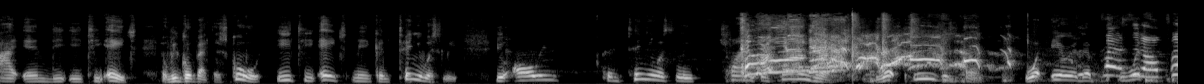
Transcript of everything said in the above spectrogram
I N D E T H. And we go back to school, E T H means continuously. You're always continuously trying Come to find her. What pleases her? What area that what, don't play,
